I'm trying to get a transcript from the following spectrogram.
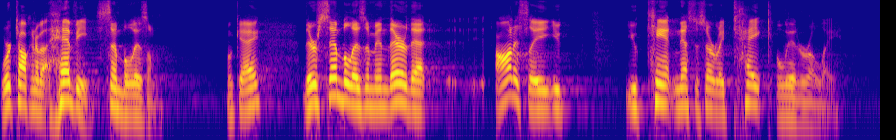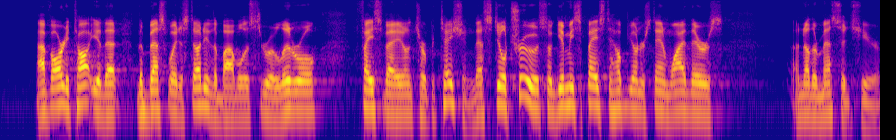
we're talking about heavy symbolism. Okay? There's symbolism in there that honestly you, you can't necessarily take literally. I've already taught you that the best way to study the Bible is through a literal, face value interpretation. That's still true, so give me space to help you understand why there's another message here.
